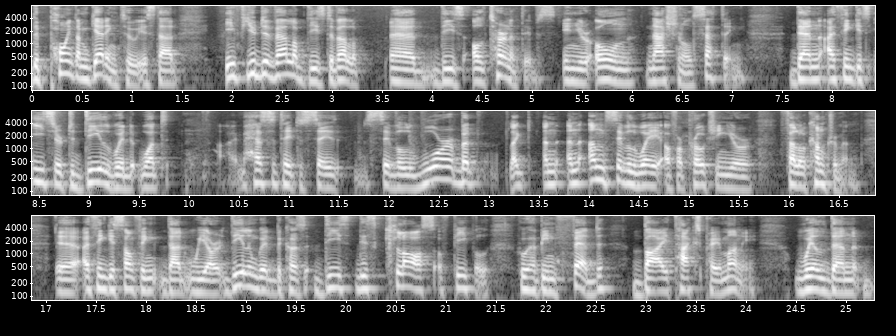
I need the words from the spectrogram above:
the point I'm getting to is that if you develop these develop uh, these alternatives in your own national setting, then I think it's easier to deal with what I hesitate to say civil war, but like an, an uncivil way of approaching your fellow countrymen. Uh, I think is something that we are dealing with because these, this class of people who have been fed by taxpayer money will then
